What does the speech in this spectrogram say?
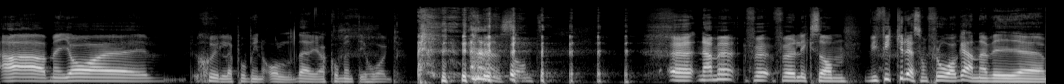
Ah, men jag eh, skyller på min ålder, jag kommer inte ihåg sånt. Eh, nej men för, för liksom, vi fick ju det som fråga när vi, eh,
